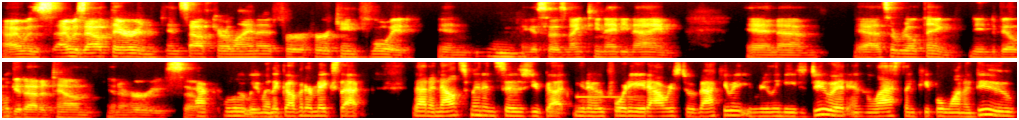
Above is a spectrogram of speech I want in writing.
I was I was out there in, in South Carolina for Hurricane Floyd in mm. I guess that was 1999, and um, yeah, it's a real thing. Needing to be able to get out of town in a hurry. So absolutely, when the governor makes that that announcement and says you've got you know 48 hours to evacuate, you really need to do it. And the last thing people want to do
